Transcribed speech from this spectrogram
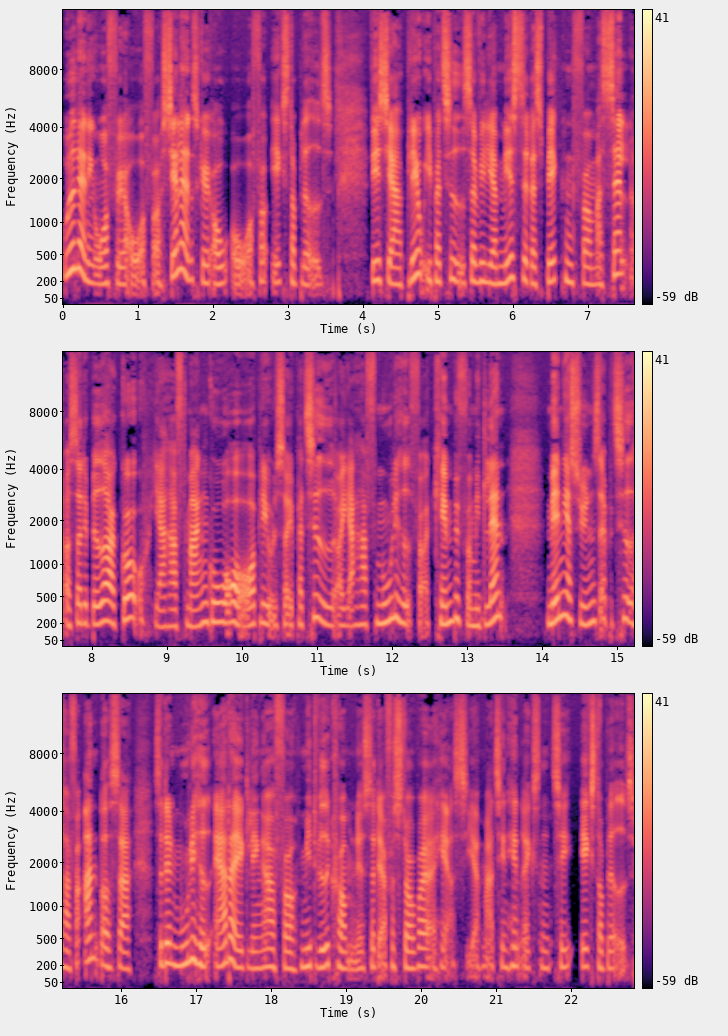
udlændingordfører over for Sjællandske og over for Ekstrabladet. Hvis jeg blev i partiet, så ville jeg miste respekten for mig selv, og så er det bedre at gå. Jeg har haft mange gode år og oplevelser i partiet, og jeg har haft mulighed for at kæmpe for mit land. Men jeg synes, at partiet har forandret sig, så den mulighed er der ikke længere for mit vedkommende, så derfor stopper jeg her, siger Martin Henriksen til Ekstrabladet.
